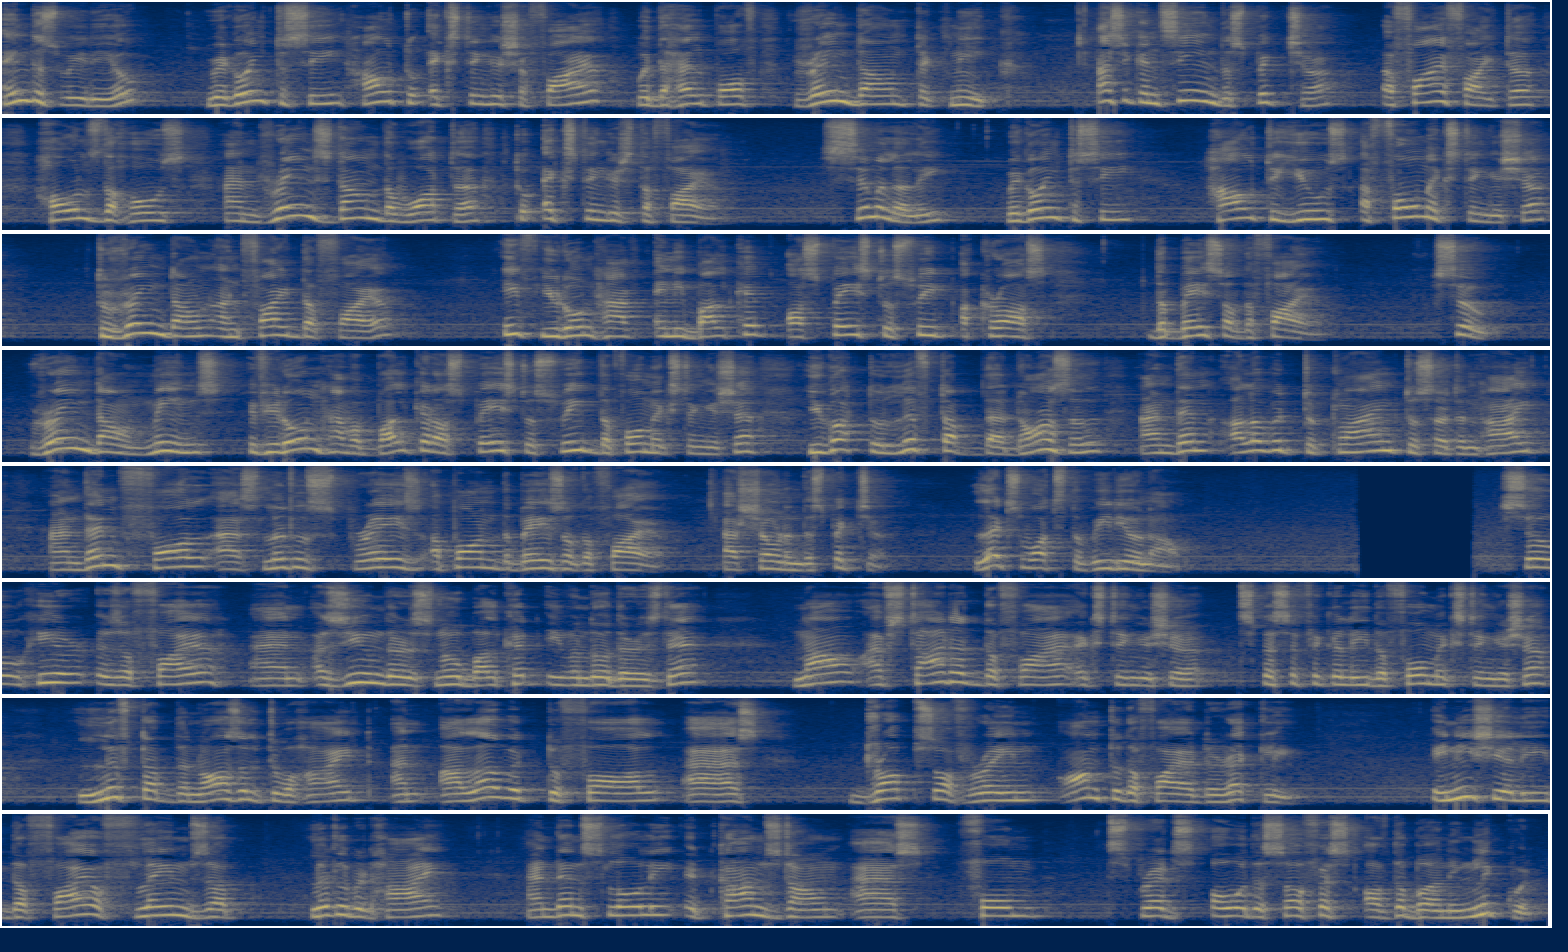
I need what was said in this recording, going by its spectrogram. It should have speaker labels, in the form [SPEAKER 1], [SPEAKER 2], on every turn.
[SPEAKER 1] In this video, we're going to see how to extinguish a fire with the help of rain down technique. As you can see in this picture, a firefighter holds the hose and rains down the water to extinguish the fire. Similarly, we're going to see how to use a foam extinguisher to rain down and fight the fire if you don't have any bulkhead or space to sweep across the base of the fire. So, rain down means if you don't have a bulkhead or space to sweep the foam extinguisher, you got to lift up the nozzle and then allow it to climb to certain height and then fall as little sprays upon the base of the fire as shown in this picture. Let's watch the video now. So here is a fire and assume there is no bulkhead even though there is there. Now I've started the fire extinguisher, specifically the foam extinguisher, lift up the nozzle to a height and allow it to fall as drops of rain onto the fire directly. Initially the fire flames up a little bit high and then slowly it calms down as foam spreads over the surface of the burning liquid.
